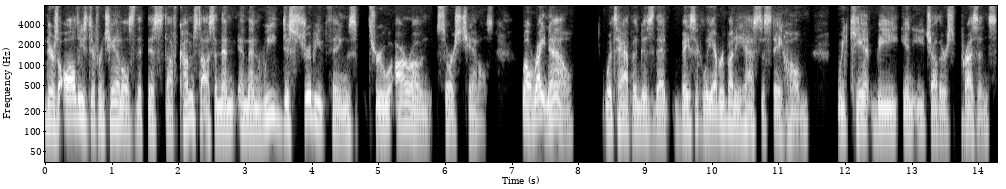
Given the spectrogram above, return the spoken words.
There's all these different channels that this stuff comes to us and then and then we distribute things through our own source channels. Well right now what's happened is that basically everybody has to stay home. We can't be in each other's presence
